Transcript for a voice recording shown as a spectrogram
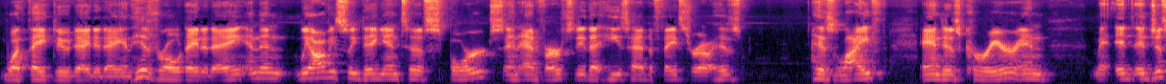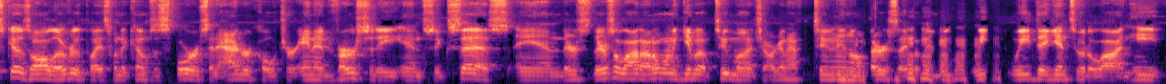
what they do day to day and his role day to day. And then we obviously dig into sports and adversity that he's had to face throughout his his life and his career. And it, it just goes all over the place when it comes to sports and agriculture and adversity and success. And there's there's a lot. I don't want to give up too much. I'm gonna have to tune in on mm-hmm. Thursday, but we, we we dig into it a lot. And he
